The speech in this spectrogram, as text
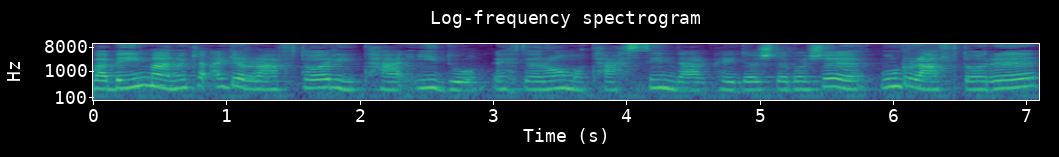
و به این معنا که اگر رفتاری تایید و احترام و تحسین در پی داشته باشه اون رفتاره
